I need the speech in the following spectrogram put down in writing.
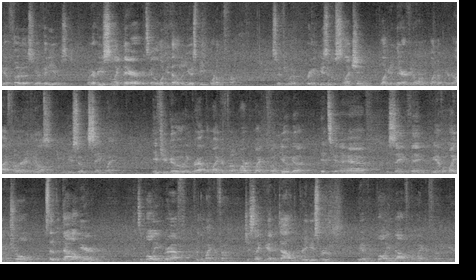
you have photos, you have videos. Whatever you select there, it's going to look at that little USB port on the front. So if you want to bring a musical selection, plug it in there. If you don't want to plug up your iPhone or anything else, you can do so in the same way. If you go and grab the microphone marked microphone yoga, it's going to have the same thing. We have a mic control. Instead of a dial here, it's a volume graph for the microphone. Just like we had the dial in the previous room, we have a volume dial for the microphone here.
